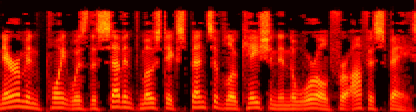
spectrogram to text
Nariman Point was the seventh most expensive location in the world for office space.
